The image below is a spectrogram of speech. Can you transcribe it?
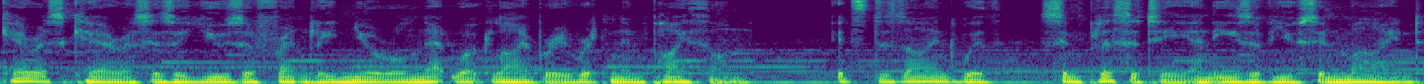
Keras Keras is a user-friendly neural network library written in Python. It's designed with simplicity and ease of use in mind,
